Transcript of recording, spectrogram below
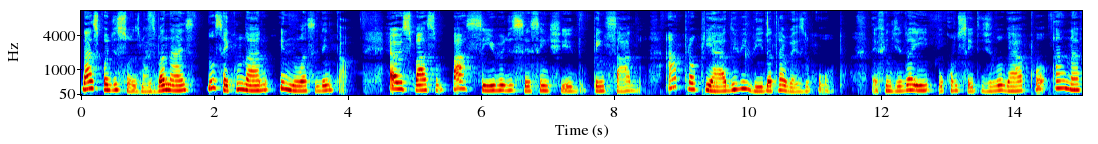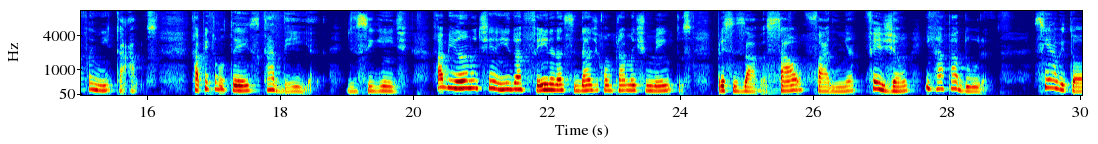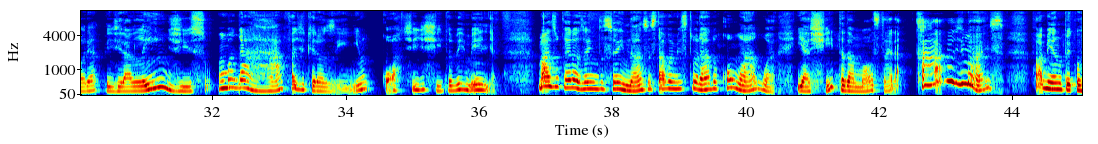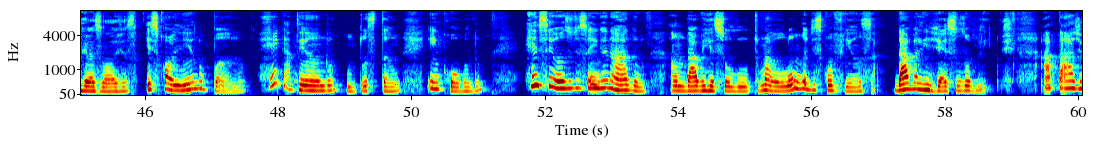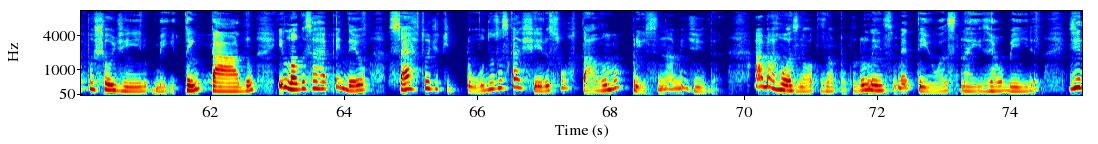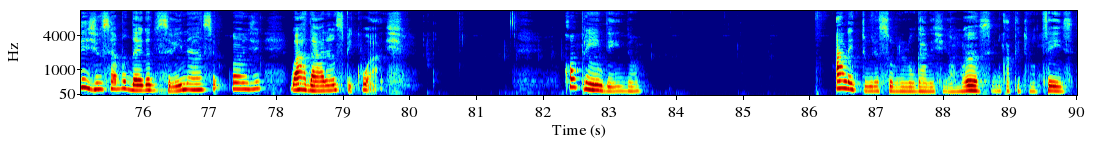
Nas condições mais banais, no secundário e no acidental é o espaço passível de ser sentido, pensado, apropriado e vivido através do corpo. Defendido aí o conceito de lugar por Ana Fanny Carlos. Capítulo 3 Cadeia. Diz o seguinte: Fabiano tinha ido à feira da cidade comprar mantimentos. Precisava sal, farinha, feijão e rapadura. Sim, a Vitória pedir além disso uma garrafa de querosene e um corte de chita vermelha. Mas o querosene do seu Inácio estava misturado com água e a chita da mostra era cara demais. Fabiano percorreu as lojas, escolhendo o pano, regateando um tostão incômodo, receoso de ser enganado. Andava irresoluto, uma longa desconfiança, dava-lhe gestos oblíquos. À tarde puxou o dinheiro, meio tentado, e logo se arrependeu, certo de que todos os caixeiros surtavam no preço e na medida. Amarrou as notas na ponta do lenço, meteu-as na esjalbeira, dirigiu-se à bodega de seu Inácio, onde guardara os picuais. Compreendendo a leitura sobre lugares de romance, no capítulo 3,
